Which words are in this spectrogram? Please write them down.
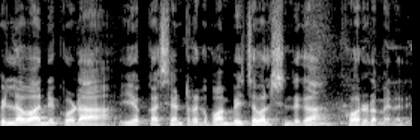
పిల్లవాడిని కూడా ఈ యొక్క సెంటర్కి పంపించవలసిందిగా కోరడమైనది.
